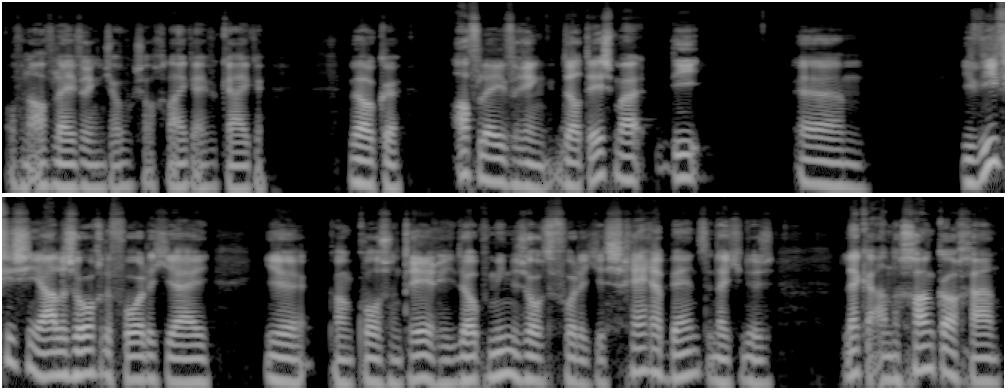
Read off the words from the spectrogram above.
of een aflevering. Ik zal gelijk even kijken welke aflevering dat is. Maar die, um, die wifi-signalen zorgen ervoor dat jij je kan concentreren. Je dopamine zorgt ervoor dat je scherp bent en dat je dus lekker aan de gang kan gaan.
